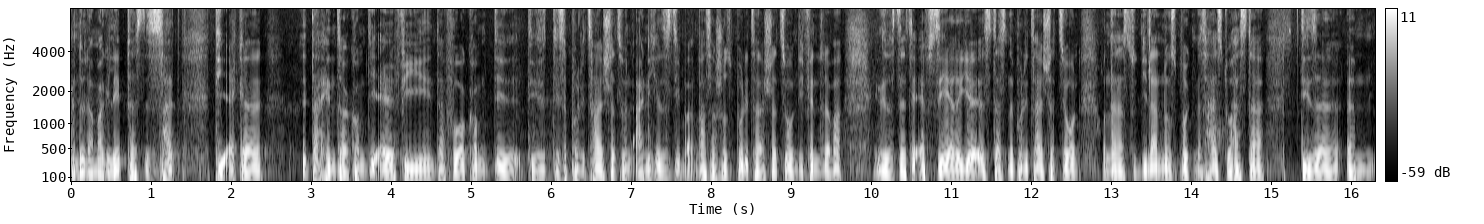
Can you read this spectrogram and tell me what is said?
wenn du da mal gelebt hast, ist es halt die Ecke, dahinter kommt die Elfi, davor kommt die, die, diese Polizeistation. Eigentlich ist es die Wasserschutzpolizeistation, die findet aber in dieser ZDF-Serie ist das eine Polizeistation und dann hast du die Landungsbrücken. Das heißt, du hast da diese, ähm,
